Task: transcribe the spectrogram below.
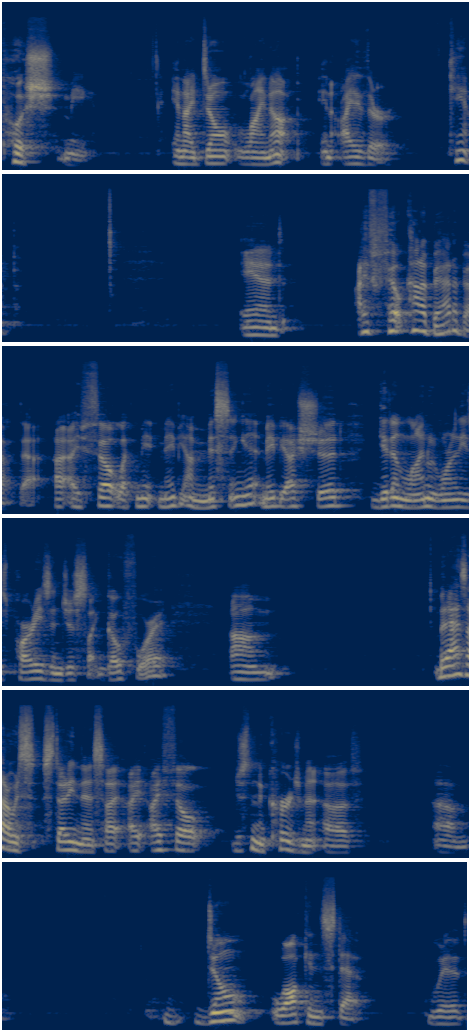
push me, and I don't line up in either camp. And I felt kind of bad about that. I, I felt like may, maybe I'm missing it. Maybe I should get in line with one of these parties and just like go for it. Um, but as I was studying this, I, I, I felt just an encouragement of um, don't walk in step with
